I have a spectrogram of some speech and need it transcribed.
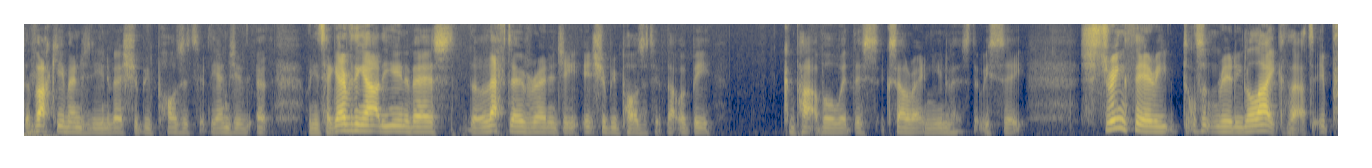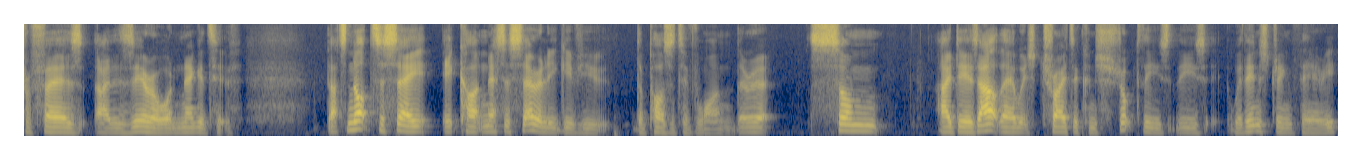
The vacuum energy of the universe should be positive. The energy, uh, when you take everything out of the universe, the leftover energy, it should be positive. That would be compatible with this accelerating universe that we see. String theory doesn't really like that. It prefers either zero or negative. That's not to say it can't necessarily give you the positive one. There are some ideas out there which try to construct these, these within string theory.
